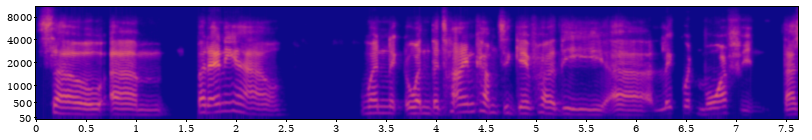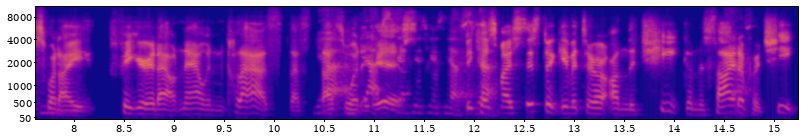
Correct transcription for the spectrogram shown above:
So um but anyhow when when the time comes to give her the uh liquid morphine that's mm-hmm. what I figure it out now in class. That's yeah. that's what yes, it is. Yes, yes, yes, yes because yeah. my sister gave it to her on the cheek, on the side yeah. of her cheek.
